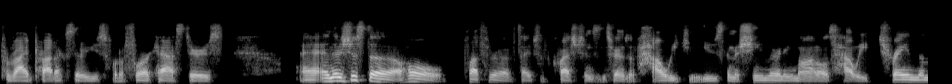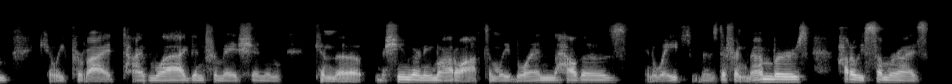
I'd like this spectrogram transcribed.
provide products that are useful to forecasters. And there's just a, a whole plethora of types of questions in terms of how we can use the machine learning models, how we train them, can we provide time lagged information and can the machine learning model optimally blend how those and weight those different members? How do we summarize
